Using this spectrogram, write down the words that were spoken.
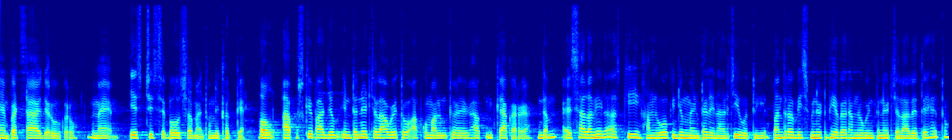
बट ट्राई ज़रूर करो। मैं इस चीज़ से बहुत समय तुम निखट गए और आप उसके बाद जब इंटरनेट चलाओगे तो आपको मालूम चलेगा आप क्या कर रहे हैं। एकदम ऐसा लगेगा कि हम लोगों की जो मेंटल एनर्जी होती है पंद्रह बीस मिनट भी अगर हम लोग इंटरनेट चला लेते हैं तो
